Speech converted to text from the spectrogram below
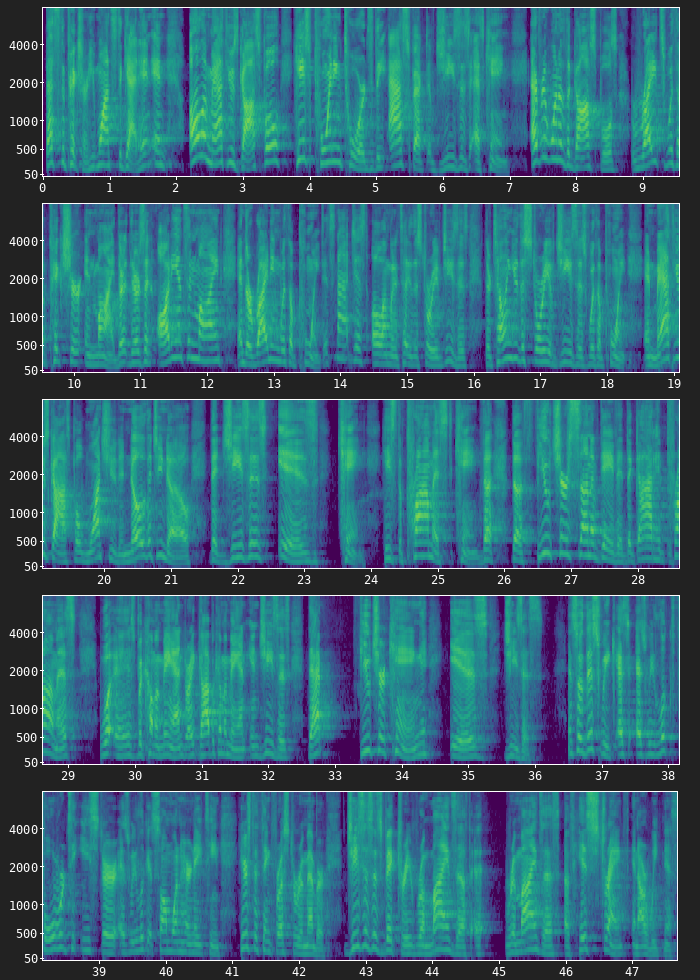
That's the picture he wants to get. And, and all of Matthew's gospel, he's pointing towards the aspect of Jesus as king. Every one of the gospels writes with a picture in mind. There, there's an audience in mind, and they're writing with a point. It's not just, oh, I'm going to tell you the story of Jesus. They're telling you the story of Jesus with a point. And Matthew's gospel wants you to know that you know that Jesus is king. He's the promised king, the, the future son of David that God had promised what has become a man, right? God become a man in Jesus. That future king is Jesus. And so this week, as, as we look forward to Easter, as we look at Psalm 118, here's the thing for us to remember Jesus' victory reminds us, uh, reminds us of his strength in our weakness.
